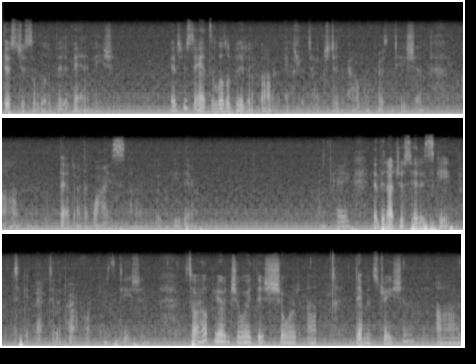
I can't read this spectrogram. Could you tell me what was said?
there's just a little bit of animation. It just adds a little bit of um, extra touch to the PowerPoint presentation um, that otherwise um, wouldn't be there. Okay, and then I'll just hit escape to get back to the PowerPoint presentation. So I hope you enjoyed this short um, demonstration. Um,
